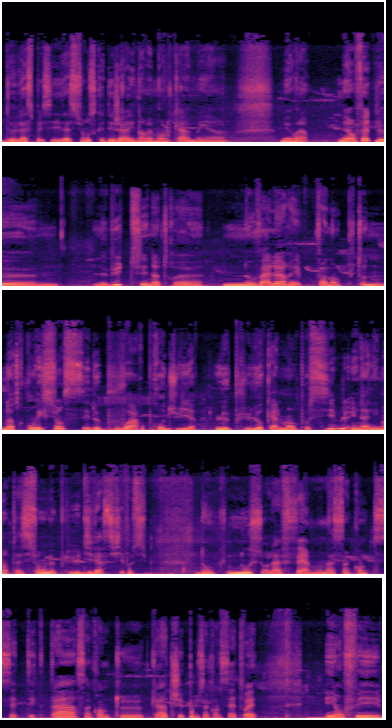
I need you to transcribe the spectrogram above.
de la spécialisation, ce qui est déjà énormément le cas, mais euh, mais voilà. Mais en fait, le le but, c'est notre euh, nos valeurs et enfin non, plutôt notre conviction, c'est de pouvoir produire le plus localement possible une alimentation le plus diversifiée possible. Donc nous sur la ferme, on a 57 hectares, 54, je sais plus, 57, ouais. Et on fait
